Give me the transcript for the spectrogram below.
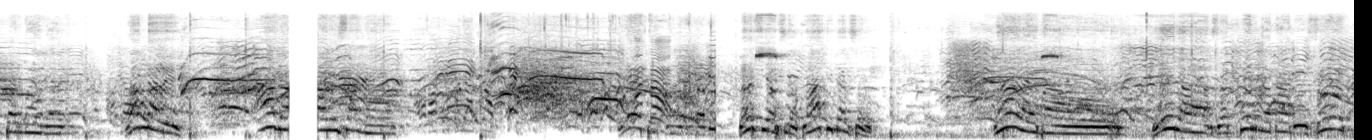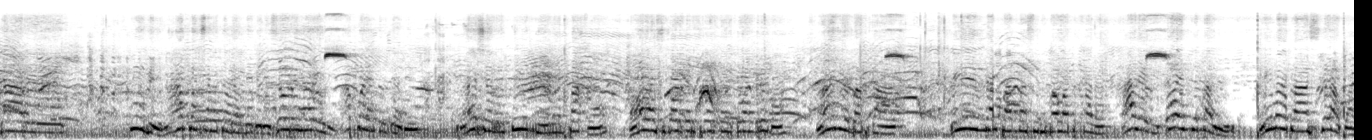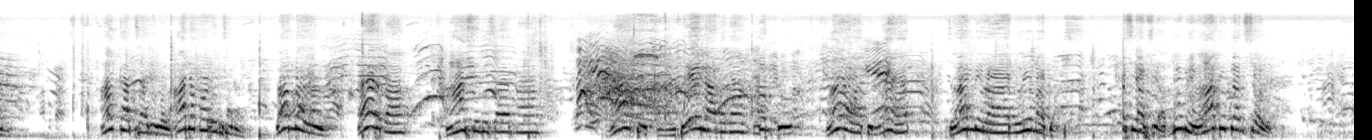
permainan Kembali Ada di sana Bersiap-siap lebar Tidak sempurna tadi Sob Bubi nampak sangat tegang di sore hari ini? Apa yang terjadi? Pressure tinggi nampaknya oleh supporter-supporter tuan rumah menyebabkan tim dapat masih di bawah tekanan. Kali ini poin kembali. 15-8 angkat saja bola ada kode di sana. Kembali. Erna masih bisa Erna Lakukan tidak menyangka melewati net. 9-15 siap-siap. Bumi lakukan show.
